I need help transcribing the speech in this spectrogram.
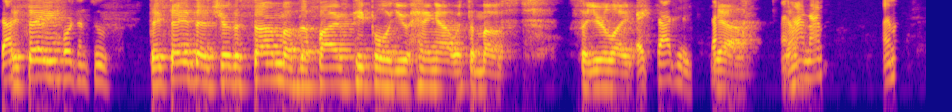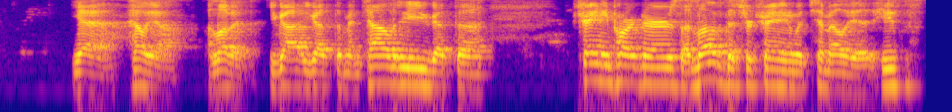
that's say- very important too. They say that you're the sum of the five people you hang out with the most. So you're like, Exactly. yeah, yeah, and I'm I'm yeah, hell yeah, I love it. You got you got the mentality, you got the training partners. I love that you're training with Tim Elliott. He's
